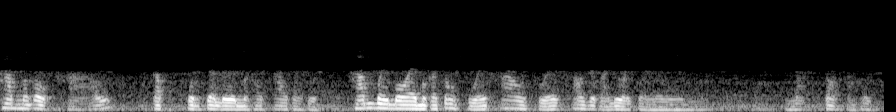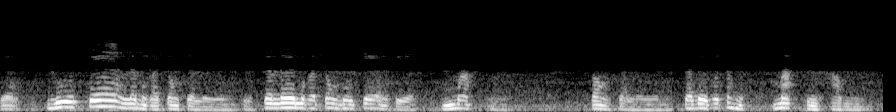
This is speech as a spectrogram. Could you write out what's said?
ทำมันก็ขาวกับคนเจริญมันคล้ายๆกันเลยทำบ่อยๆ มันก็ต้องสวยเข้าสวยเข้าจะมาด้วยเจริญนะต้องทำให้แจ้งรู้แจ้งแล้วมันก็ต้องเจริญเจริญมันก็ต้องรู้แจ้งเสียมักต้องเจริญเจริญก็ต้องมักถึงทำ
